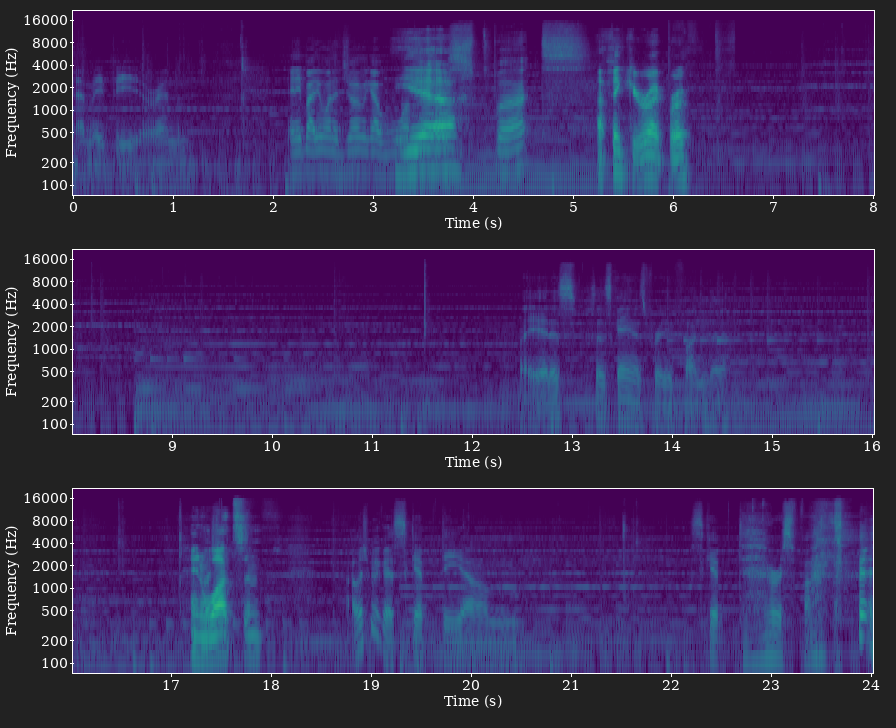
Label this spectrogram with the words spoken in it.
That may be a random. Anybody want to join? We got one yeah. spot. I think you're right, bro. But yeah, this this game is pretty fun though. And Watson. We, I wish we could skip the um skip the response.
